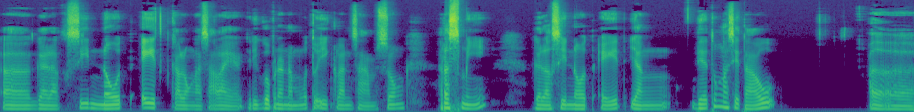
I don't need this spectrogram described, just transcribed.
uh, Galaxy Note 8 kalau nggak salah ya. Jadi gue pernah nemu tuh iklan Samsung resmi Galaxy Note 8 yang dia tuh ngasih tahu uh,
